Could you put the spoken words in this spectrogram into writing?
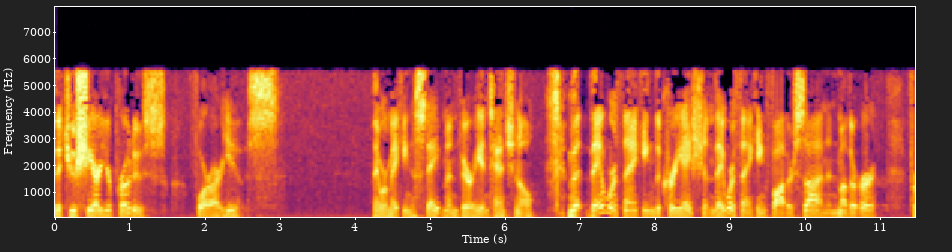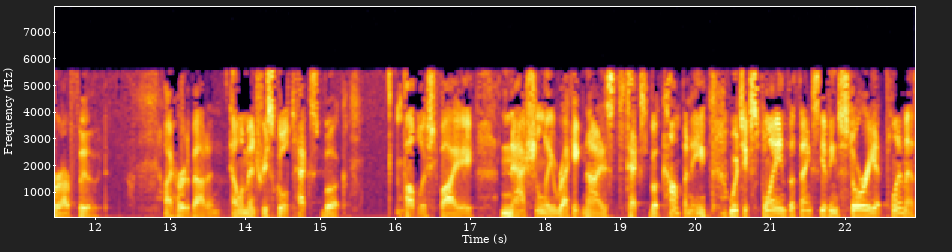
that you share your produce for our use. They were making a statement, very intentional, that they were thanking the creation. They were thanking Father, Sun, and Mother Earth for our food. I heard about an elementary school textbook published by a nationally recognized textbook company, which explained the Thanksgiving story at Plymouth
